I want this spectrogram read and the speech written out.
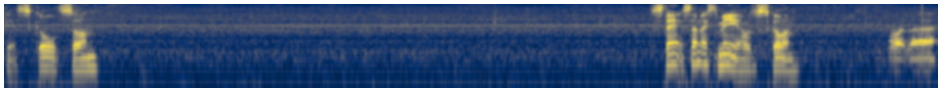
Get skulled, son. Stay, stand next to me, I'll just skull him. He's right there.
